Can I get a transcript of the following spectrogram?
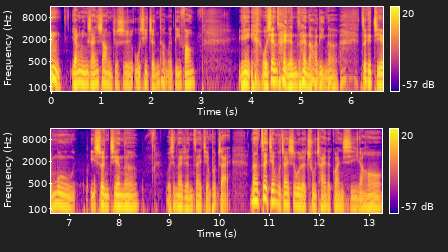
阳明山上，就是雾气蒸腾的地方。因为我现在人在哪里呢？这个节目一瞬间呢，我现在人在柬埔寨。那在柬埔寨是为了出差的关系，然后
